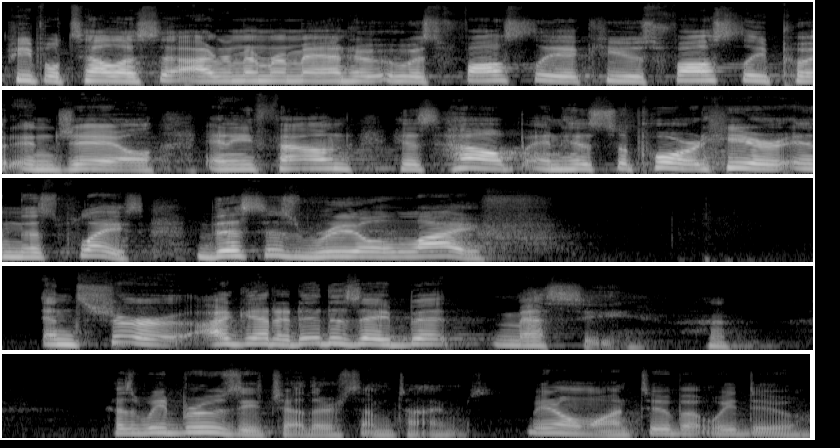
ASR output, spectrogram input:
people tell us. I remember a man who, who was falsely accused, falsely put in jail, and he found his help and his support here in this place. This is real life. And sure, I get it, it is a bit messy because we bruise each other sometimes. We don't want to, but we do.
